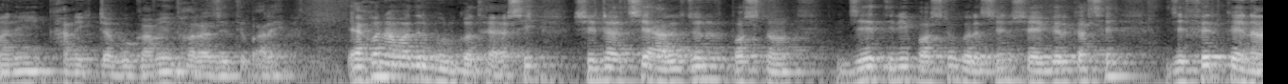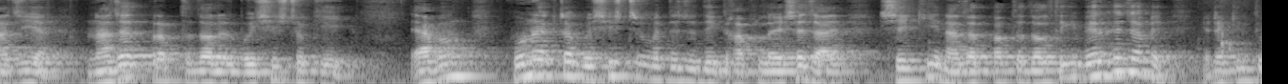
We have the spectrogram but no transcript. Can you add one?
মানে খানিকটা বোকামি ধরা যেতে পারে। এখন আমাদের মূল কথায় আসি, সেটা হচ্ছে আরেকজনের প্রশ্ন, যে তিনি প্রশ্ন করেছেন শেখের কাছে যে ফেরকে নাজিয়া নাজাদ প্রাপ্ত দলের বৈশিষ্ট্য কি? এবং কোনো একটা বৈশিষ্ট্যের মধ্যে যদি ঘাপলা এসে যায়, সে কি নাজাদপ্রাপ্ত দল থেকে বের হয়ে যাবে? এটা কিন্তু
